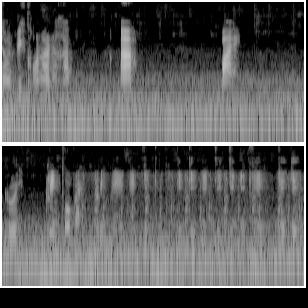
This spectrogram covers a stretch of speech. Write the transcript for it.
จอห์นวิกของเรานะครับอะไปลุยกลิ้งตัวไปกลิ้งกลิ้งกลิ้งกลิ้งกลิ้งกลิ้งกลิ้งกลิ้งกลิ้งกลิ้งกลิ้ง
